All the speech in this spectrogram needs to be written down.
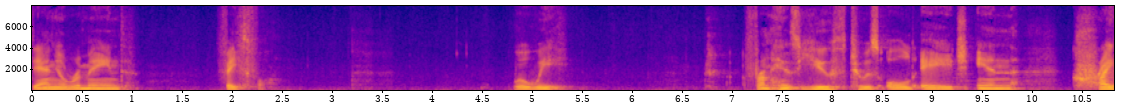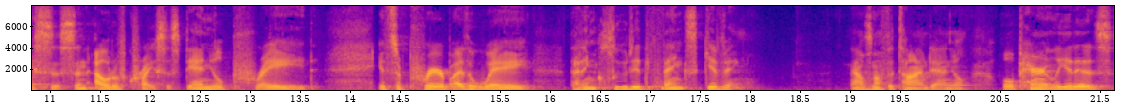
Daniel remained faithful. Will we? From his youth to his old age, in crisis and out of crisis, Daniel prayed. It's a prayer, by the way, that included thanksgiving. Now's not the time, Daniel. Well, apparently it is.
